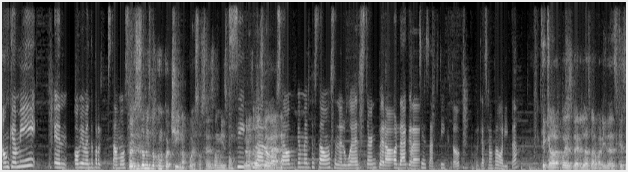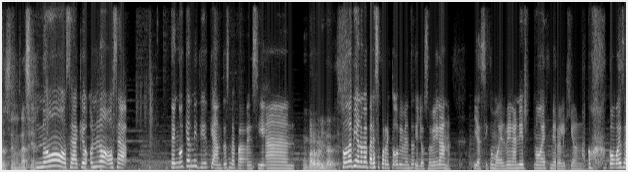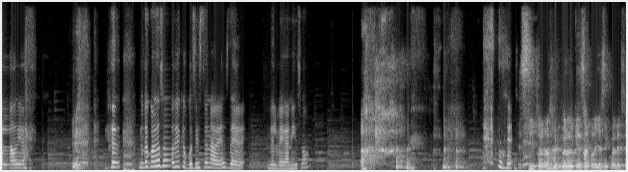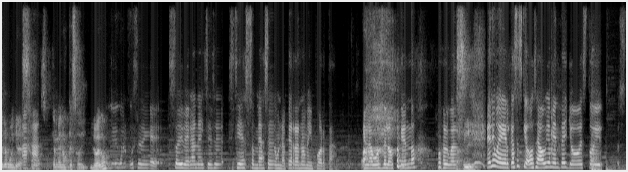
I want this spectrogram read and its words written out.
Aunque a mí, en, obviamente porque estamos... Pero es lo mismo con cochino, pues, o sea, es lo mismo. Sí, pero claro, o sea, obviamente estábamos en el western, pero ahora gracias a TikTok, mi aplicación favorita. De que ahora puedes ver las barbaridades que se hacen en Asia. No, o sea, que no, o sea, tengo que admitir que antes me parecían... Barbaridades. Todavía no me parece correcto, obviamente, que yo soy vegana. Y así como el veganismo es mi religión. ¿Cómo es el ¿No te acuerdas un audio que pusiste una vez de, del veganismo? sí, pero no recuerdo que eso, pero ya sé cuál es. Era muy gracioso. Qué menos que soy. ¿Y luego? Yo igual puse de que soy vegana y si, eso me hace una perra, no me importa. En la voz de Loquendo o algo así. Anyway, el caso es que, o sea, obviamente yo estoy,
